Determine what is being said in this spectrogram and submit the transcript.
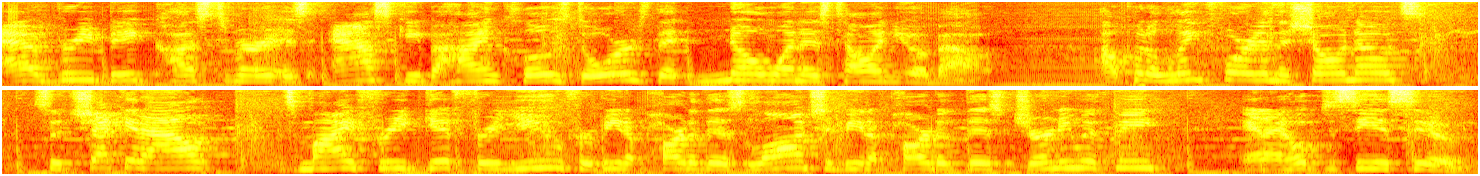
every big customer is asking behind closed doors that no one is telling you about. I'll put a link for it in the show notes. So check it out. It's my free gift for you for being a part of this launch and being a part of this journey with me. And I hope to see you soon.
